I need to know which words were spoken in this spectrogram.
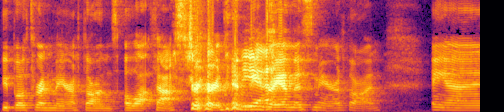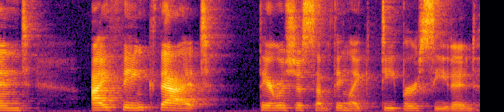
We both run marathons a lot faster than Yeah. we ran this marathon. And I think that there was just something like deeper seated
